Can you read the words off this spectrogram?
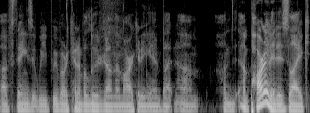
of things that we've we've already kind of alluded on the marketing end. But um, on, on part of it is like,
